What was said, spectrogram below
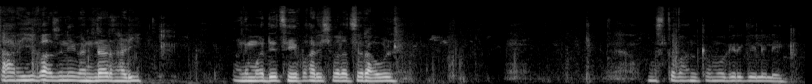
चारही बाजूने घंडाळ झाडी आणि मध्येच हे पारेश्वराचं राऊळ. मस्त बांधकाम वगैरे केलेले. आहे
